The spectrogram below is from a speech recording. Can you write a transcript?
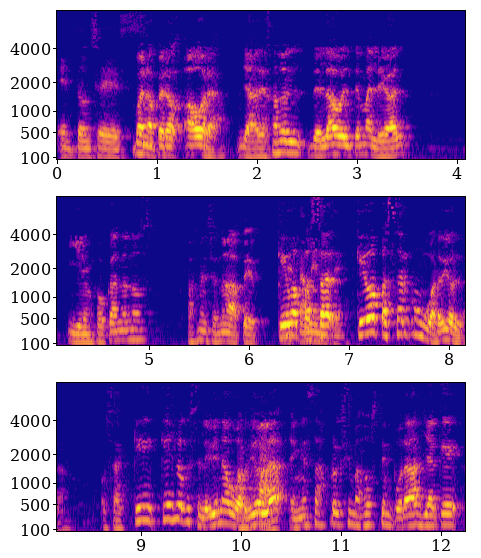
Entonces, Bueno, pero ahora, ya dejando de lado el tema legal y enfocándonos, has mencionado a Pep, ¿qué va a pasar, qué va a pasar con Guardiola? O sea, ¿qué, qué es lo que se le viene a Guardiola Ajá. en estas próximas dos temporadas, ya que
